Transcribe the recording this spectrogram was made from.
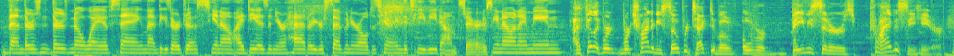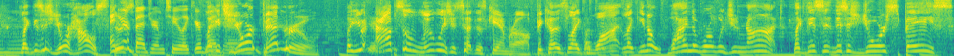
then there's there's no way of saying that these are just you know ideas in your head or your seven year old is hearing the TV downstairs. You know what I mean? I feel like we're we're trying to be so protective of over babysitters' privacy here. Like this is your house, Mm-hmm. And There's- your bedroom too, like your bedroom. like it's your bedroom. Like you absolutely should set this camera up because like why like you know why in the world would you not? Like this is this is your space.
